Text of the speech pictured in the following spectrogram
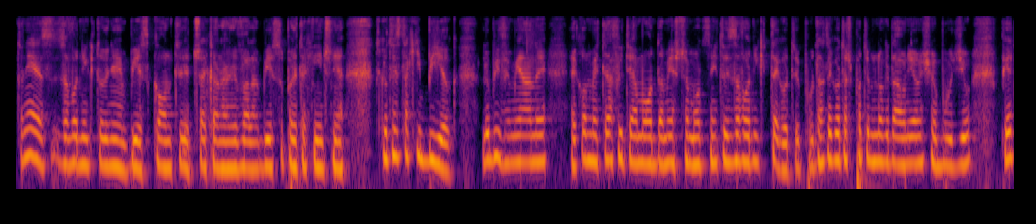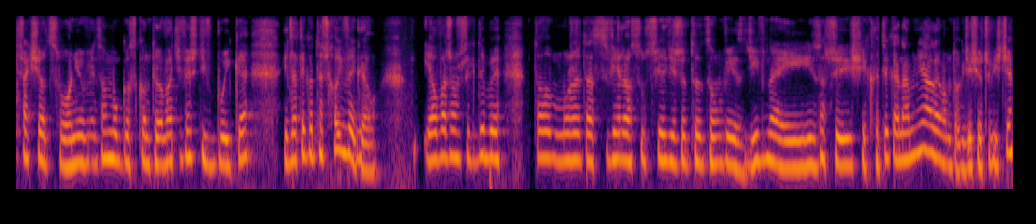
to nie jest zawodnik, który nie wiem, bije z kąty, czeka na rywala, bije super technicznie, tylko to jest taki bijok, lubi wymiany, jak on mnie trafi, to ja mu oddam jeszcze mocniej, to jest zawodnik tego typu, dlatego też po tym knockdownie on się obudził, Pietrzak się odsłonił, więc on mógł go skontrolować i weszli w bójkę i dlatego też Hoj wygrał. Ja uważam, że gdyby to może teraz wiele osób stwierdzi, że to, co mówię, jest dziwne i zacznie się krytyka na mnie, ale mam to gdzieś oczywiście.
